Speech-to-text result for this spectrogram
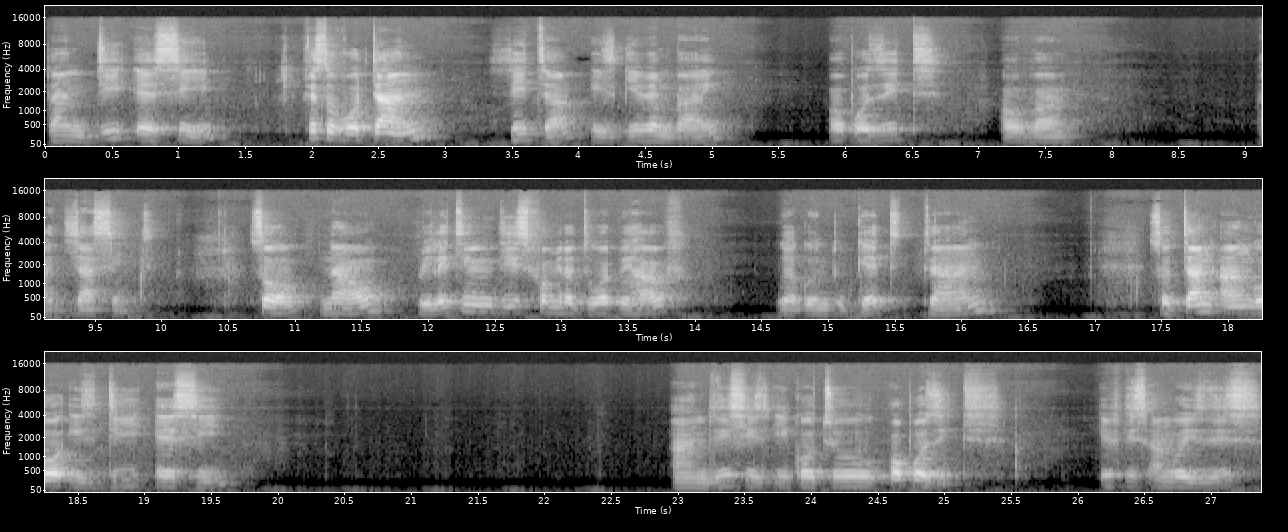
tan DAC first of all tan theta is given by opposite over adjacent. So now relating this formula to what we have, we are going to get tan. So tan angle is DAC and this is equal to opposite. If this angle is this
